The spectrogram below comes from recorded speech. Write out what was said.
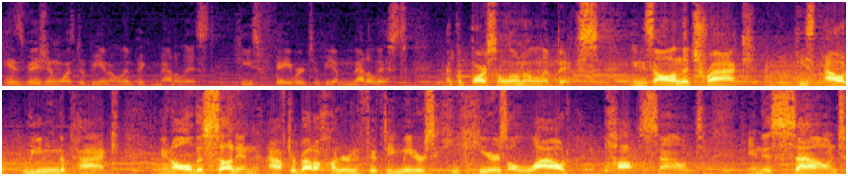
His vision was to be an Olympic medalist. He's favored to be a medalist at the Barcelona Olympics. And he's on the track, he's out leading the pack, and all of a sudden, after about 150 meters, he hears a loud pop sound. And this sound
